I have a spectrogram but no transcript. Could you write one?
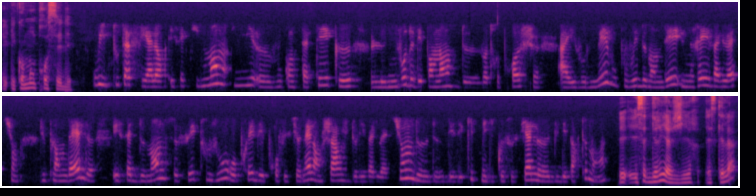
et comment procéder? Tout à fait. Alors effectivement, si euh, vous constatez que le niveau de dépendance de votre proche a évolué, vous pouvez demander une réévaluation du plan d'aide et cette demande se fait toujours auprès des professionnels en charge de l'évaluation de, des équipes médico-sociales euh, du département. Hein. Et, cette grille Agir, est-ce qu'elle a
